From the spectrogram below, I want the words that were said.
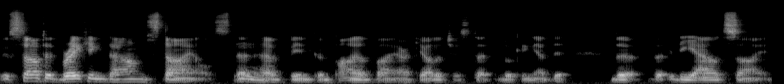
it started breaking down styles that mm. have been compiled by archaeologists that looking at the, the the the outside.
